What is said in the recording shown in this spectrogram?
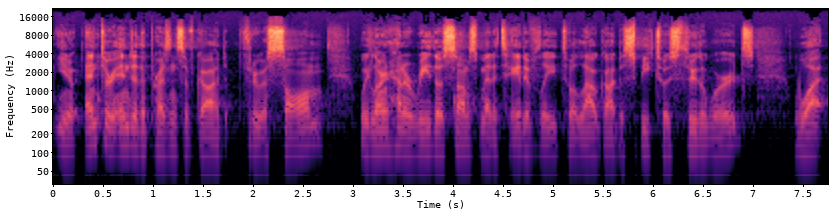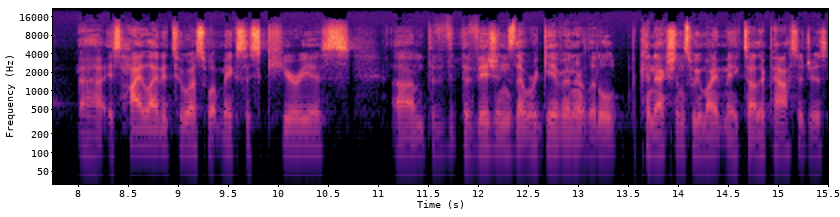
you know, enter into the presence of God through a psalm. We learn how to read those psalms meditatively to allow God to speak to us through the words, what uh, is highlighted to us, what makes us curious, um, the, the visions that we're given or little connections we might make to other passages.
